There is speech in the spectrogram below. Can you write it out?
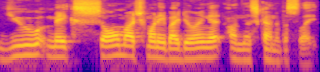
you make so much money by doing it on this kind of a slate.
